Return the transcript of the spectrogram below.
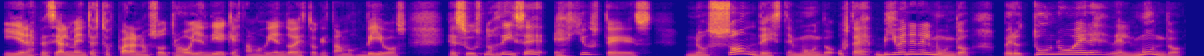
y en especialmente esto es para nosotros hoy en día que estamos viendo esto, que estamos vivos, Jesús nos dice, es que ustedes no son de este mundo, ustedes viven en el mundo, pero tú no eres del mundo.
